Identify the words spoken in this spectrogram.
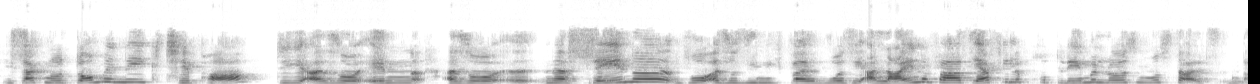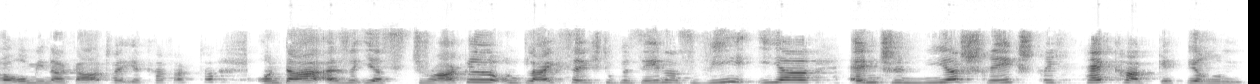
ich sag nur Dominik Tipper, die also in also äh, einer Szene, wo also sie nicht, weil wo sie alleine war, sehr viele Probleme lösen musste als Naomi Nagata ihr Charakter und da also ihr Struggle und gleichzeitig du gesehen hast, wie ihr Engineer Schrägstrich Hacker Gehirn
